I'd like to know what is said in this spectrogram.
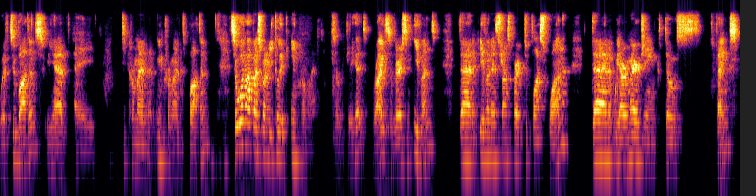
with two buttons. We have a decrement and increment button. So what happens when we click increment? So we click it, right? So there's an event. Then event is transferred to plus one. Then we are merging those things.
